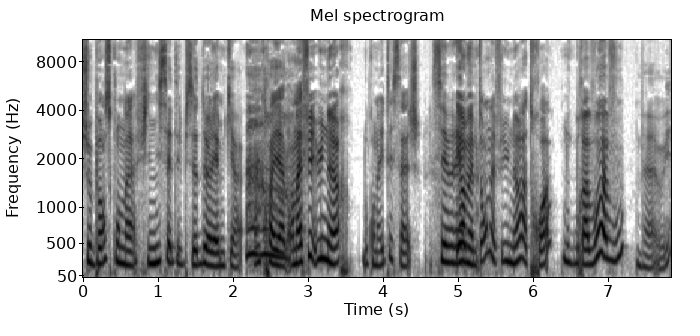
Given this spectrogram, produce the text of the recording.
Je pense qu'on a fini cet épisode de LMK. Incroyable. On a fait une heure, donc on a été sage. C'est vrai. Et en même temps, on a fait une heure à trois. Donc bravo à vous. Bah oui.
